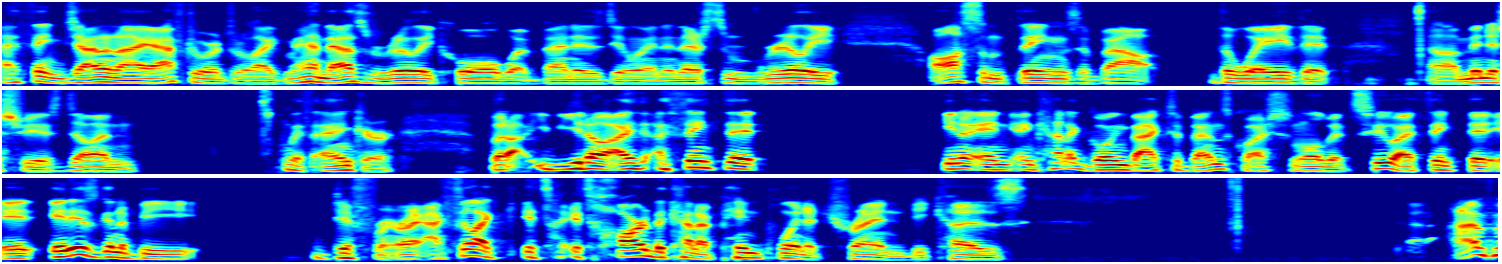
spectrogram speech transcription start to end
i think john and i afterwards were like man that's really cool what ben is doing. And there's some really awesome things about the way that uh, ministry is done with anchor. But you know i, I think that you know and, and kind of going back to ben's question a little bit too i think that it, it is going to be different right? I feel like it's it's hard to kind of pinpoint a trend because i'm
